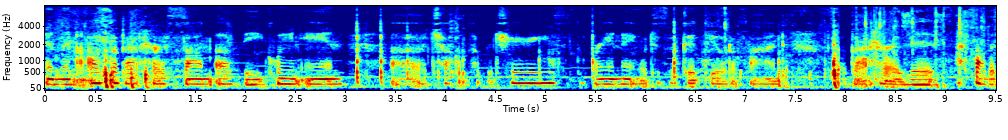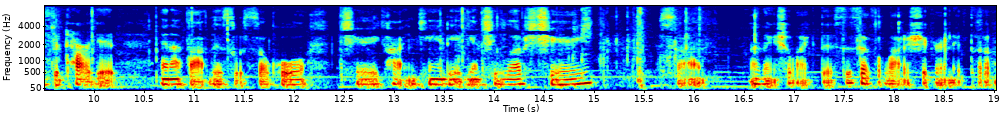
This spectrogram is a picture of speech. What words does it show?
And then I also got her some of the Queen Anne uh, chocolate covered cherries, the brand name, which is a good deal to find. So I got her this. I saw this at Target and I thought this was so cool. Cherry cotton candy. Again, she loves cherry. So I think she'll like this. This has a lot of sugar in it though.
